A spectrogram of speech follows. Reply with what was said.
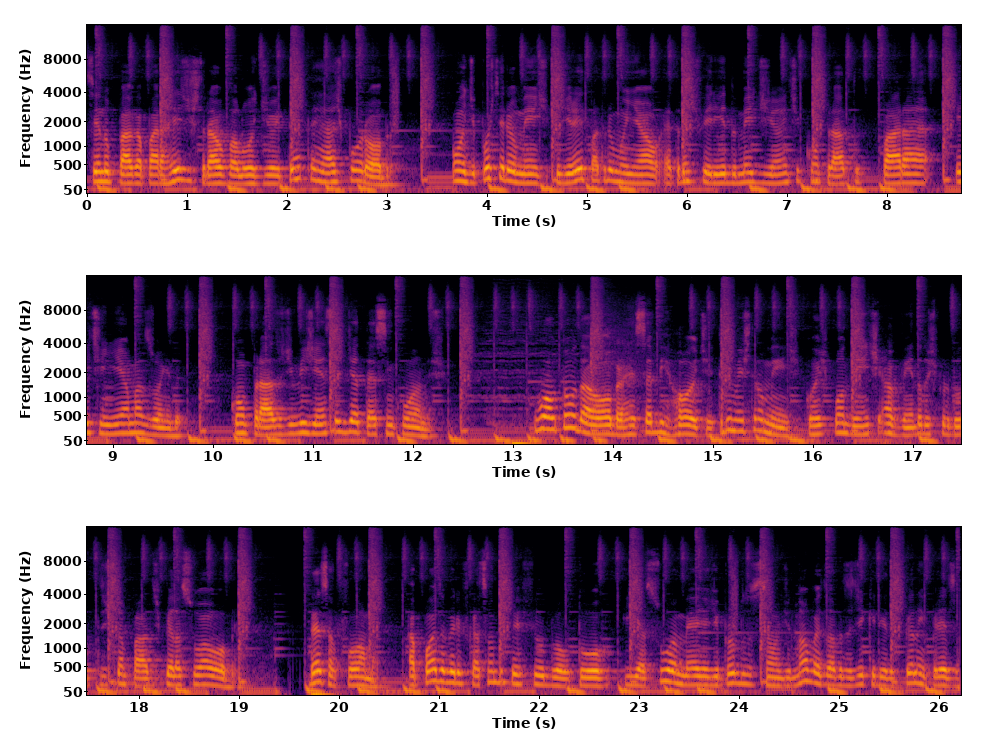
sendo paga para registrar o valor de 80 reais por obra, onde posteriormente o direito patrimonial é transferido mediante contrato para etnia amazônica, com prazo de vigência de até 5 anos. O autor da obra recebe royalties trimestralmente, correspondente à venda dos produtos estampados pela sua obra. Dessa forma, após a verificação do perfil do autor e a sua média de produção de novas obras adquiridas pela empresa,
